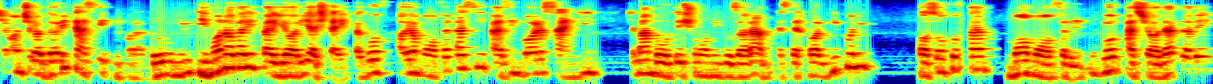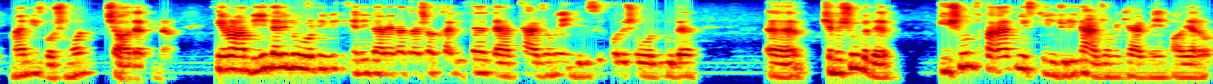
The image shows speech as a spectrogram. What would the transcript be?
که آنچه را دارید تصدیق می‌کند به اون ایمان آورید و یاریش دهید و گفت آیا موافق هستید؟ از این بار سنگین که من به عهده شما می‌گذارم استقبال می‌کنید. پاسخ گفتن ما موافقیم. او گفت پس شهادت دادید من نیز با شما شهادت میدم. این رو هم به این دلیل آوردیم. یعنی در حقیقت رشاد خلیفه در ترجمه انگلیسی خودش آورده بوده که نشون بده. ایشون فقط نیست که اینجوری ترجمه کرده این آیه رو.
